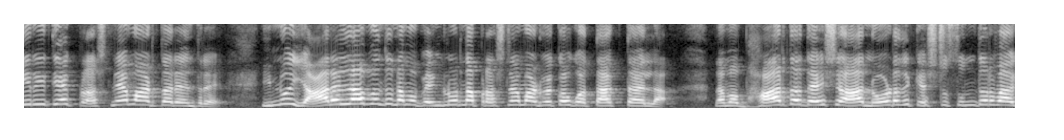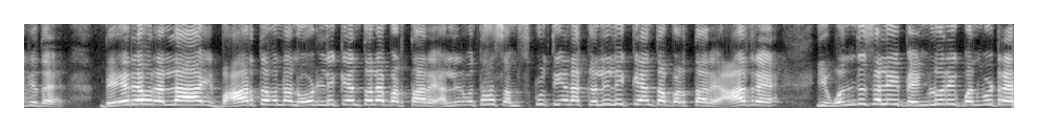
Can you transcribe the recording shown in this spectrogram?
ಈ ರೀತಿಯಾಗಿ ಪ್ರಶ್ನೆ ಮಾಡ್ತಾರೆ ಅಂದ್ರೆ, ಇನ್ನು ಯಾರೆಲ್ಲ ಬಂದು ನಮ್ಮ ಬೆಂಗಳೂರನ್ನ ಪ್ರಶ್ನೆ ಮಾಡಬೇಕೋ ಗೊತ್ತಾಗ್ತಾ ಇಲ್ಲ. ನಮ್ಮ ಭಾರತ ದೇಶ ನೋಡೋದಕ್ಕೆ ಎಷ್ಟು ಸುಂದರವಾಗಿದೆ. ಬೇರೆಯವರೆಲ್ಲ ಈ ಭಾರತವನ್ನು ನೋಡಲಿಕ್ಕೆ ಅಂತಲೇ ಬರ್ತಾರೆ. ಅಲ್ಲಿರುವಂತಹ ಸಂಸ್ಕೃತಿಯನ್ನು ಕಲೀಲಿಕ್ಕೆ ಅಂತ ಬರ್ತಾರೆ. ಆದರೆ ಈ ಒಂದು ಸಲ ಬೆಂಗಳೂರಿಗೆ ಬಂದ್ಬಿಟ್ರೆ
